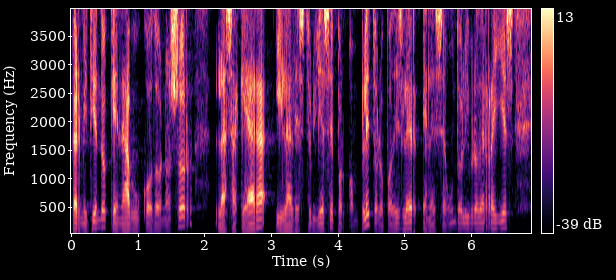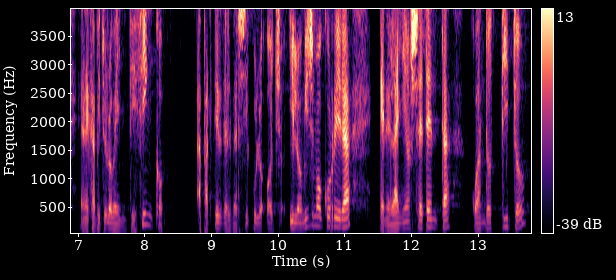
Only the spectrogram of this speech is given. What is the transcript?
permitiendo que Nabucodonosor la saqueara y la destruyese por completo. Lo podéis leer en el segundo libro de Reyes, en el capítulo 25, a partir del versículo 8. Y lo mismo ocurrirá en el año 70, cuando Tito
